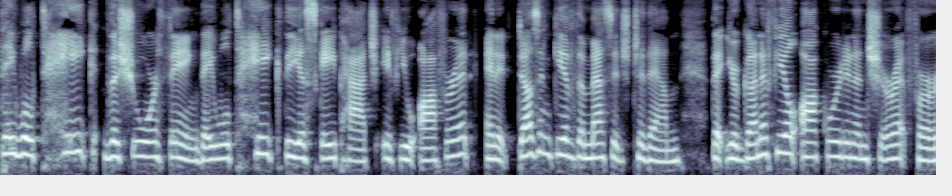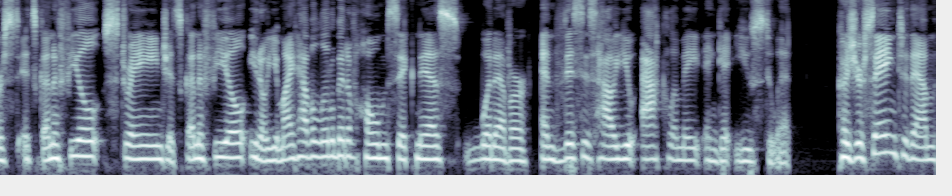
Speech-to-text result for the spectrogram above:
They will take the sure thing. They will take the escape hatch if you offer it. And it doesn't give the message to them that you're going to feel awkward and unsure at first. It's going to feel strange. It's going to feel, you know, you might have a little bit of homesickness, whatever. And this is how you acclimate and get used to it. Because you're saying to them,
